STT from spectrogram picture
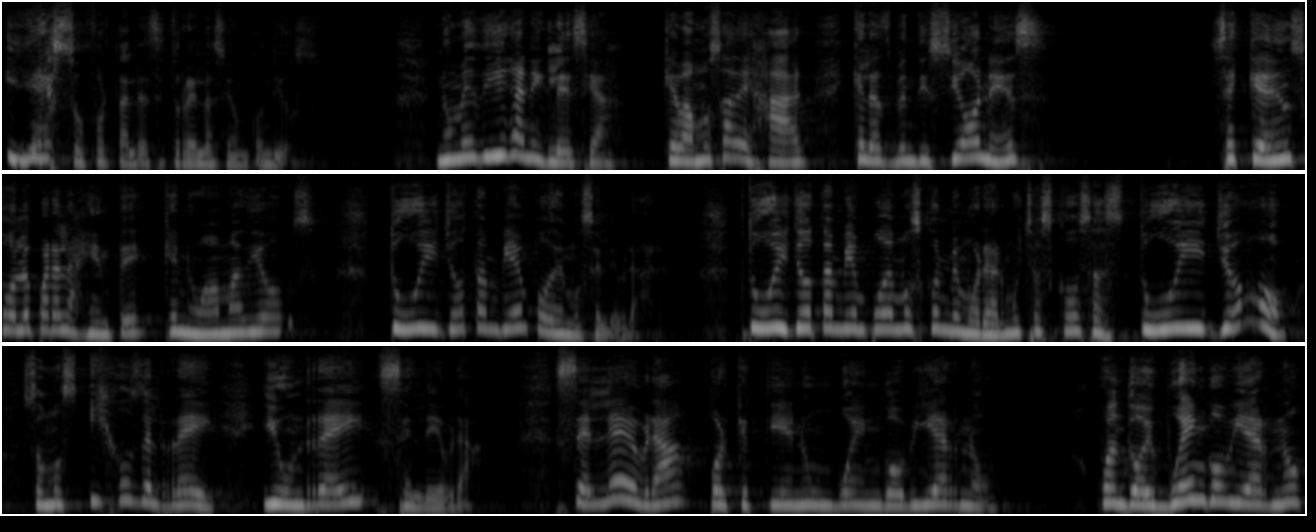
Y eso fortalece tu relación con Dios. No me digan, iglesia, que vamos a dejar que las bendiciones se queden solo para la gente que no ama a Dios. Tú y yo también podemos celebrar. Tú y yo también podemos conmemorar muchas cosas. Tú y yo somos hijos del rey y un rey celebra. Celebra porque tiene un buen gobierno. Cuando hay buen gobierno,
